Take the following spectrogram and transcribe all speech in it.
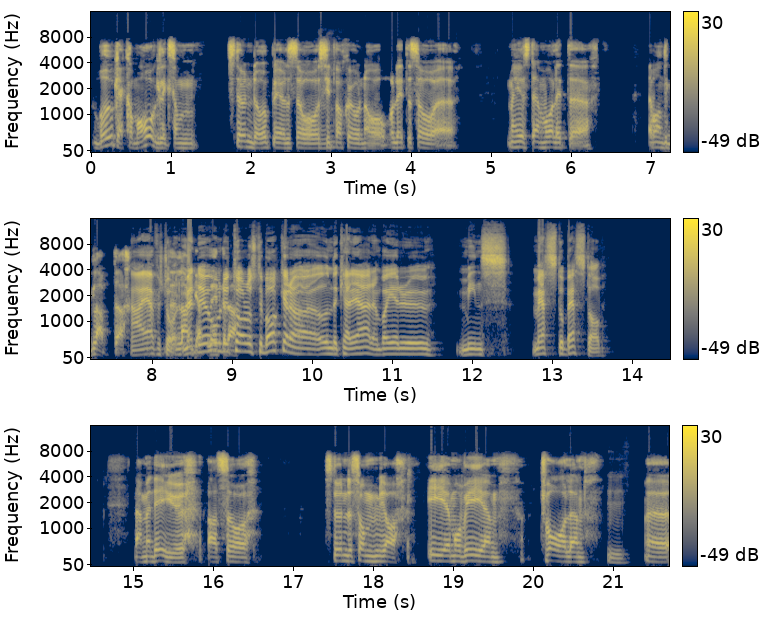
jag brukar komma ihåg liksom stunder, upplevelser Mm. och situationer och, och lite så. Eh, men just den var lite, det var inte glapp där. Nej, jag förstår. Men du, om du där. tar oss tillbaka då, under karriären. Vad är det du minns mest och bäst av? Nej men det är ju alltså stunder som ja, EM och VM, kvalen. Eh,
